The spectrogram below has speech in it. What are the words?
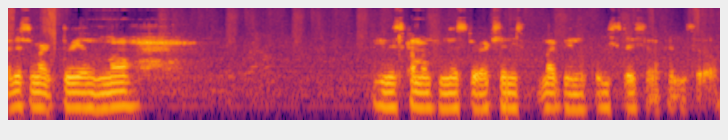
I just marked three of them now. He was coming from this direction. He might be in the police station. I couldn't tell.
